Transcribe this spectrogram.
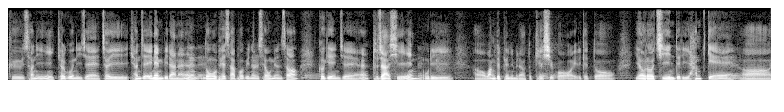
그 선이 결국은 이제 저희 현재 NMB라는 네네. 농업회사 법인을 세우면서 거기에 이제 투자하신 우리 어, 왕 대표님이라고 또 계시고 이렇게 또 여러 지인들이 함께 어,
